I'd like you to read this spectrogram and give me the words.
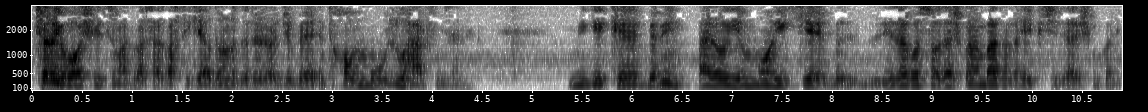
چرا یهو آشویتس اومد وسط وقتی که آدانو داره راجع به انتخاب موضوع حرف می‌زنه؟ میگه که ببین برای مایی که یه ذره با سادهش کنم بعد حالا هی پیچیده درش می‌کنیم.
